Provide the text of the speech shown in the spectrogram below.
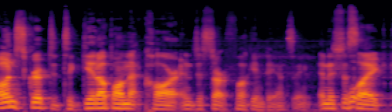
unscripted, to get up on that car and just start fucking dancing. And it's just like,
